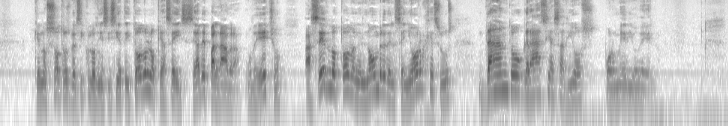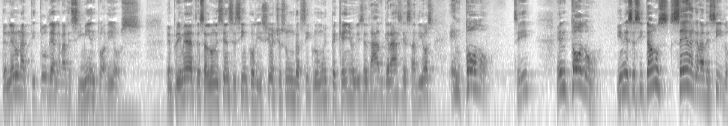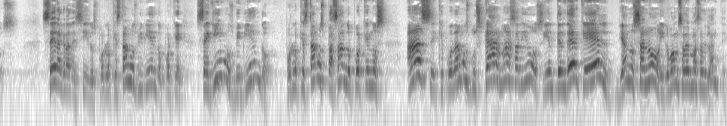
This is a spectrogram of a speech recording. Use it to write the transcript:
que nosotros, versículo 17, y todo lo que hacéis, sea de palabra o de hecho, hacedlo todo en el nombre del Señor Jesús, dando gracias a Dios por medio de Él. Tener una actitud de agradecimiento a Dios en 1 Tesalonicenses 5, 18 es un versículo muy pequeño dice, dad gracias a Dios en todo, ¿sí? En todo. Y necesitamos ser agradecidos, ser agradecidos por lo que estamos viviendo, porque seguimos viviendo, por lo que estamos pasando, porque nos hace que podamos buscar más a Dios y entender que Él ya nos sanó y lo vamos a ver más adelante.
